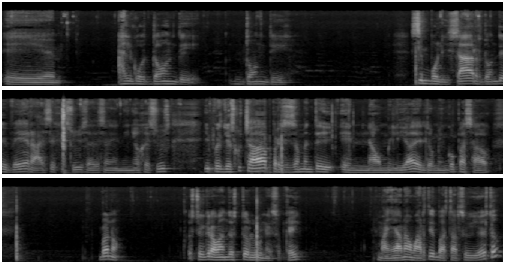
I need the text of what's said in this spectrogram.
eh, algo donde, donde simbolizar, donde ver a ese Jesús, a ese niño Jesús. Y pues yo escuchaba precisamente en la homilía del domingo pasado, bueno, estoy grabando esto lunes, ¿ok? Mañana martes va a estar subido esto.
